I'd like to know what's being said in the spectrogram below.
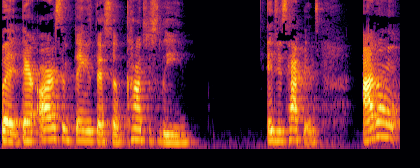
but there are some things that subconsciously, it just happens. I don't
